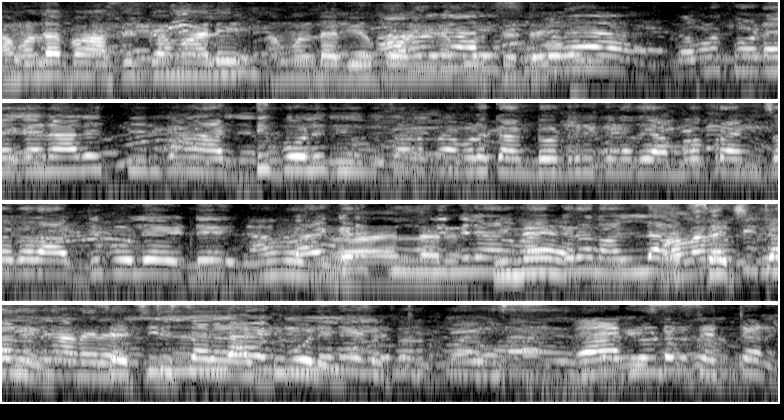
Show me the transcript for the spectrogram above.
നമ്മളുടെ ഫാസിൽ കമാൽ നമ്മളുടെ വ്യൂ പോയിന്റിനെ കുറിച്ചിട്ട് നമ്മളെ കൊടൈക്കനാൽ എത്തിയിരിക്കുന്ന അടിപൊളി വ്യൂസ് ആണ് നമ്മൾ കണ്ടോണ്ടിരിക്കുന്നത്. നമ്മളെ ഫ്രണ്ട്സ് ഒക്കെ അത് അടിപൊളിയായിട്ട് ഭയങ്കര കൂളിംഗിലാണ് ഭയങ്കര നല്ല സെറ്റ് ആണ്. അടിപൊളി. ബാക്ക്ഗ്രൗണ്ട് സെറ്റ് ആണ്.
